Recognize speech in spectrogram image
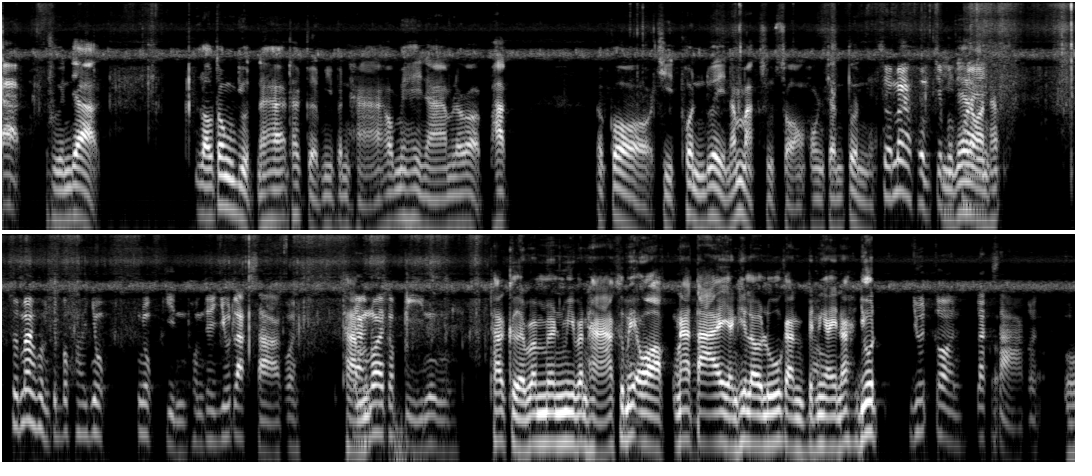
ยากฝืนยาก เราต้องหยุดนะฮะถ้าเกิดมีปัญหาเขาไม่ให้น้ำแล้วก็พัก แล้วก็ฉีดพ่นด้วยน้ำหมักสูตรสองของจันต้นเนี่ยส่วนมากผมจะดีบ่ค่แน่อยนอนครับ ส่วนมากผมจะบ่ค่อยยกยกกิน ผมจะหยุดรักษาก่อนทอย่างน้อยก็ปีหนึ่งำถ้าเกิดว่ามันมีปัญหาคือไม่ออกหน้าตายอย่างที่เรารู้กันเป็นไงนะหยุด หยุดก่อนรักษาก่อน โอ้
